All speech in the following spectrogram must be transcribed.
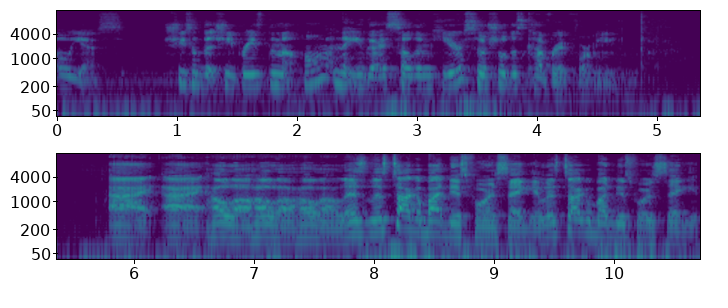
Oh, yes. She said that she breeds them at home and that you guys sell them here, so she'll just cover it for me. All right, all right. Hold on, hold on, hold on. Let's let's talk about this for a second. Let's talk about this for a second.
